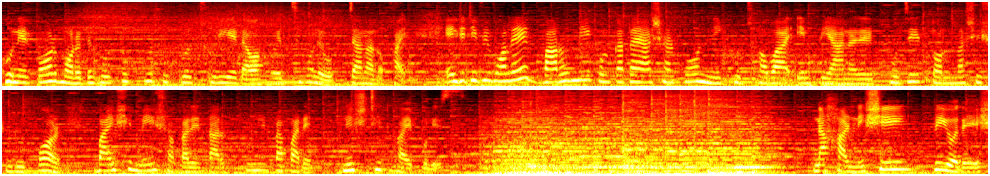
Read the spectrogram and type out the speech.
খুনের পর মরদেহ টুকরো টুকরো ছড়িয়ে দেওয়া হয়েছে বলেও জানানো হয়। এনডিটিভি বলে, বারো মে কলকাতায় আসার পর নিখোঁজ হওয়া এমপি আনারের খোঁজে তল্লাশি শুরুর পর বাইশে মে সকালে তার খুনের ব্যাপারে নিশ্চিত হয় পুলিশ। নাহার নিশি, প্রিয় দেশ।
